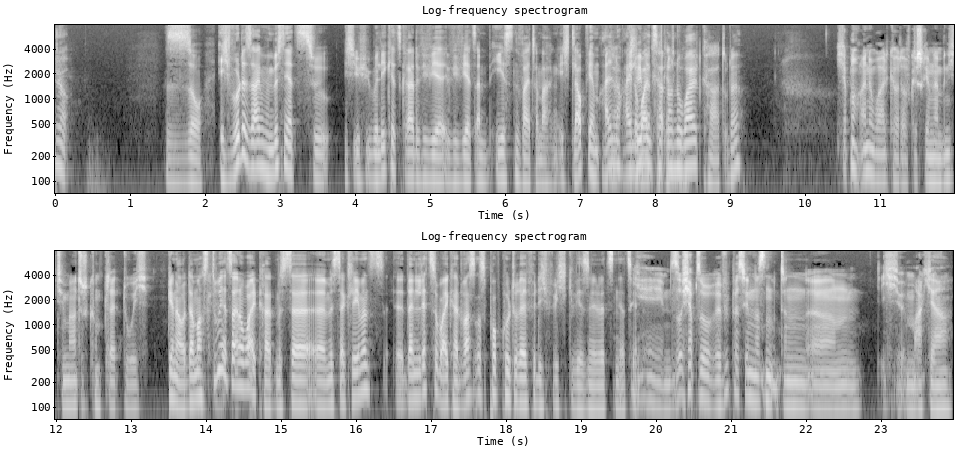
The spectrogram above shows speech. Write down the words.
ja. So, ich würde sagen, wir müssen jetzt zu, ich, ich überlege jetzt gerade, wie wir, wie wir jetzt am ehesten weitermachen. Ich glaube, wir haben alle ja, noch eine Clemens Wildcard. hat noch eine Wildcard, oder? Ich habe noch eine Wildcard aufgeschrieben, dann bin ich thematisch komplett durch. Genau, da machst du jetzt eine Wildcard, Mr. Äh, Mr. Clemens. Äh, deine letzte Wildcard, was ist popkulturell für dich wichtig gewesen in den letzten Jahrzehnten? Yeah. So, ich habe so Revue passieren lassen und dann, ähm, ich mag ja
